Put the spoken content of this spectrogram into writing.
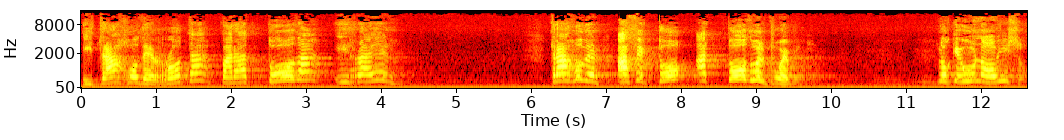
y trajo derrota para toda Israel trajo, de, afectó a todo el pueblo. Lo que uno hizo.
